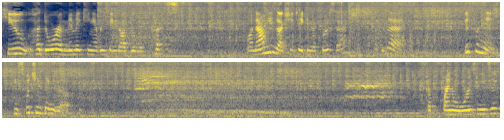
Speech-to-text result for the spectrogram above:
Cute Hedorah mimicking everything Godzilla does. Well, now he's actually taking the first action. Look at that. Good for him. He's switching things up. Got the Final Wars music.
